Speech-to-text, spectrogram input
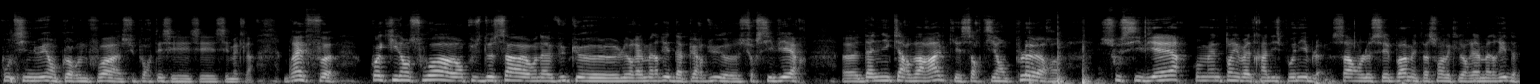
continuer encore une fois à supporter ces, ces, mecs-là? Bref, quoi qu'il en soit, en plus de ça, on a vu que le Real Madrid a perdu euh, sur civière Dani Carvaral qui est sorti en pleurs sous civière. Combien de temps il va être indisponible? Ça, on le sait pas, mais de toute façon, avec le Real Madrid,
